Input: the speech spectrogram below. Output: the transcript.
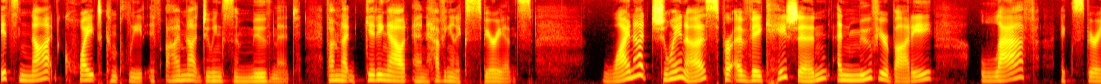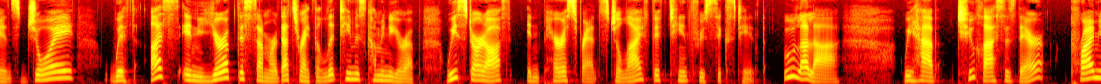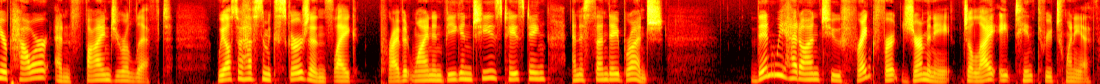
it's not quite complete if I'm not doing some movement, if I'm not getting out and having an experience. Why not join us for a vacation and move your body, laugh, experience joy with us in Europe this summer? That's right, the LYT team is coming to Europe. We start off in Paris, France, July 15th through 16th. Ooh la la. We have two classes there Prime Your Power and Find Your Lift. We also have some excursions like private wine and vegan cheese tasting and a Sunday brunch. Then we head on to Frankfurt, Germany, July 18th through 20th.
